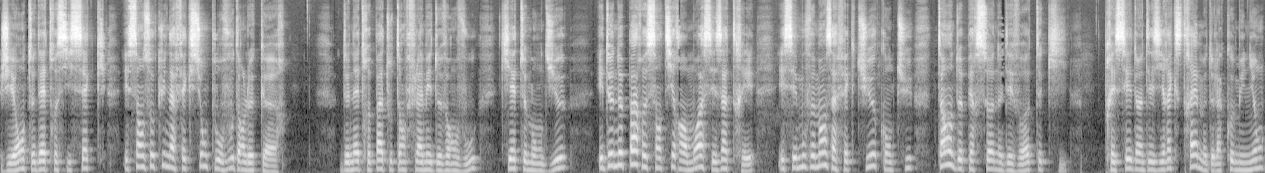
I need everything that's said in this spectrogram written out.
J'ai honte d'être si sec et sans aucune affection pour vous dans le cœur, de n'être pas tout enflammé devant vous, qui êtes mon Dieu, et de ne pas ressentir en moi ces attraits et ces mouvements affectueux qu'ont eus tant de personnes dévotes qui, pressées d'un désir extrême de la communion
